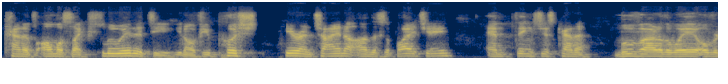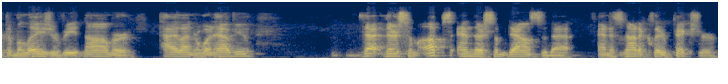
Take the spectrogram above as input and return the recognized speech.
kind of almost like fluidity. You know, if you push here in China on the supply chain, and things just kind of move out of the way over to Malaysia, Vietnam, or Thailand, or what have you, that there's some ups and there's some downs to that, and it's not a clear picture.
